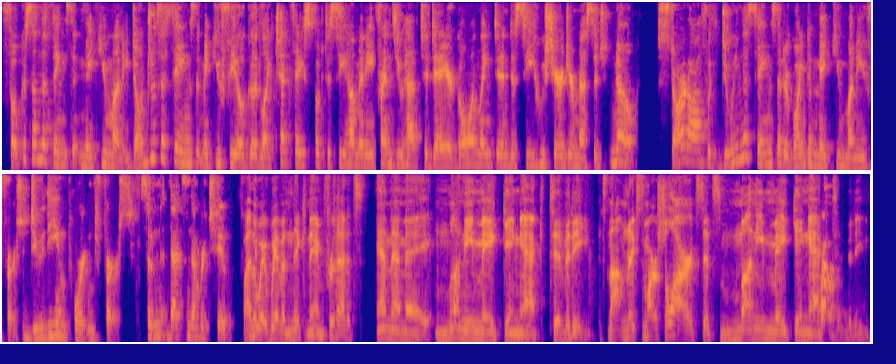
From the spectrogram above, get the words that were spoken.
focus on the things that make you money. Don't do the things that make you feel good, like check Facebook to see how many friends you have today or go on LinkedIn to see who shared your message. No, start off with doing the things that are going to make you money first. Do the important first. So that's number two. By the way, we have a nickname for that. It's MMA, money making activity. It's not mixed martial arts, it's money making activity.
